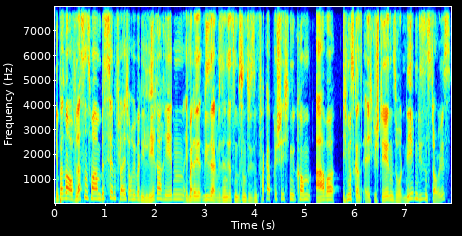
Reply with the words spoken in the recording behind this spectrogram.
Nee, pass mal auf, lass uns mal ein bisschen vielleicht auch über die Lehrer reden. Ich meine, wie gesagt, wir sind jetzt ein bisschen zu diesen Fuck-Up-Geschichten gekommen, aber ich muss ganz ehrlich gestehen, so neben diesen Stories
